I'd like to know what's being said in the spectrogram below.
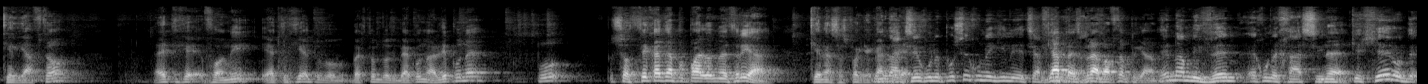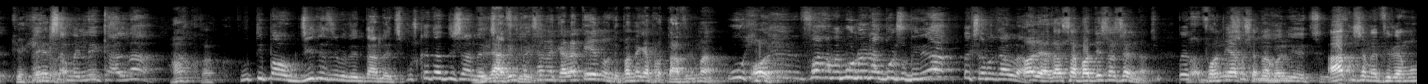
Και γι' αυτό έτυχε φωνή η ατυχία του παιχτών του Ολυμπιακού να λείπουνε που Σωθήκατε από παλαιονεθρία. Και να σας πω και κάτι. Εντάξει, ρε. έχουν, πώς έχουν γίνει έτσι αυτοί; Για πες, μπράβο, αυτό πήγα. να πω. Ένα μηδέν έχουν χάσει Ναι. και χαίρονται. Και χαίρονται. Παίξαμε λέει καλά. Άκου, άκου. Ούτε οι παουτζίδε δεν ήταν έτσι. Πώς καταντήσαν έτσι Δηλαδή αυτοί; παίξανε καλά, τι εννοούνται, πάνε για πρωτάθλημα; Όχι, ε, φάγαμε μόνο ένα γκολ στον Πειραιά, παίξαμε καλά. Ωραία, θα σου απαντήσω σε ένα. Έχουμε- Φωνή, πώς άκουσε με, έχουμε αγόρι. γίνει έτσι. Άκουσε με, φίλε μου.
